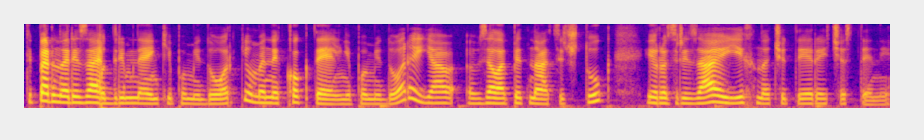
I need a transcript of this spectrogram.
Тепер нарізаємо дрібненькі помідорки. У мене коктейльні помідори. Я взяла 15 штук і розрізаю їх на 4 частини.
